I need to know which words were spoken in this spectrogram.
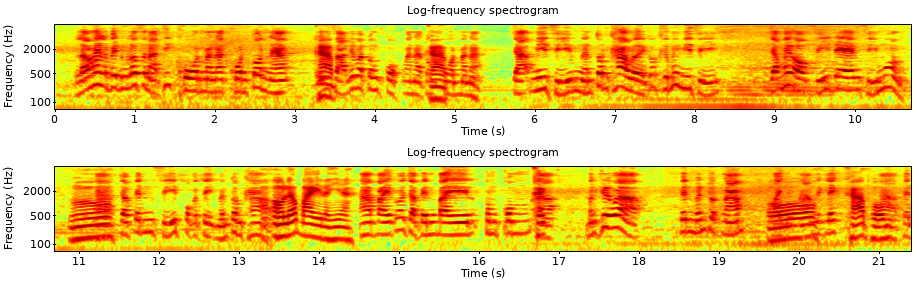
ๆ แล้วให้เราไปดูลักษณะที่โคนมันนะโคนต้นนะฮะหครืรัอบสารที่ว่าตรงกกมันนะตรคงรับโคนมันนะจะมีสีเหมือนต้นข้าวเลยก็คือไม่มีสี จะไม่ออกสีแดงสีม่วงโอ้อ่าจะเป็นสีปกติเหมือนต้นข้าวเอาเอาแล้วใบอะไรเฮีย อ่าใบก็จะเป็นใบกลมๆคล้ายอ่ามันเรียกว่า เป็นเหมือนหยดน้ำใบหยดน้ำเล็กๆครับผมอ่าเป็น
